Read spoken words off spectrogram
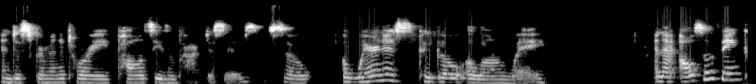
and discriminatory policies and practices. So awareness could go a long way. And I also think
